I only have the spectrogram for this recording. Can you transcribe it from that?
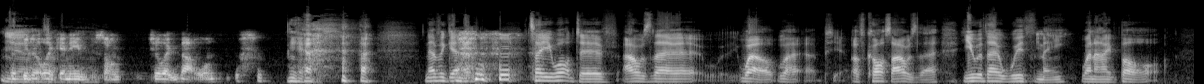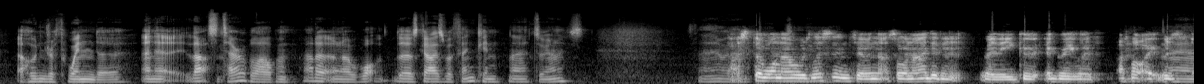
So yeah if you don't like any of exactly. the songs, you like that one. Yeah. Never get. Tell you what, Dave. I was there. Well, of course I was there. You were there with me when I bought a hundredth window, and it, that's a terrible album. I don't know what those guys were thinking there, to be honest. That's the one I was listening to, and that's the one I didn't really agree, agree with. I thought it was Yeah.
